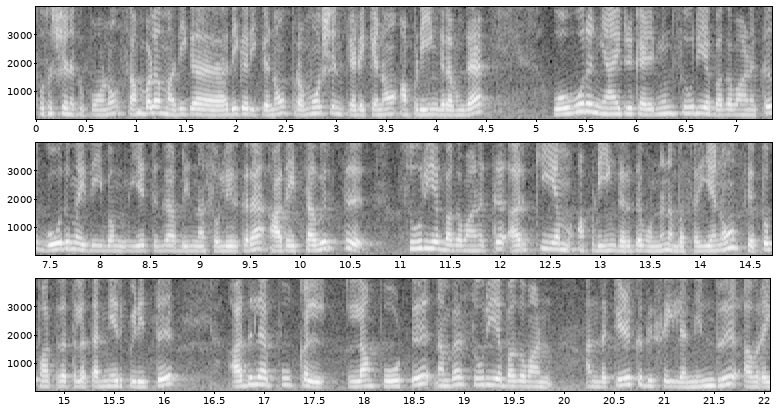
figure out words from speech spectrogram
பொசிஷனுக்கு போகணும். சம்பளம் அதிக அதிகரிக்கணும். ப்ரமோஷன் கிடைக்கணும் அப்படிங்கிறவங்க ஒவ்வொரு ஞாயிற்றுக்கிழமையும் சூரிய பகவானுக்கு கோதுமை தீபம் ஏற்றுங்க அப்படின்னு நான் சொல்லியிருக்கிறேன். அதை தவிர்த்து சூரிய பகவானுக்கு அர்க்கியம் அப்படிங்கிறத ஒன்று நம்ம செய்யணும். செப்பு பாத்திரத்தில் தண்ணீர் பிடித்து அதில் பூக்கள் எல்லாம் போட்டு நம்ம சூரிய பகவான் அந்த கிழக்கு திசையில் நின்று அவரை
